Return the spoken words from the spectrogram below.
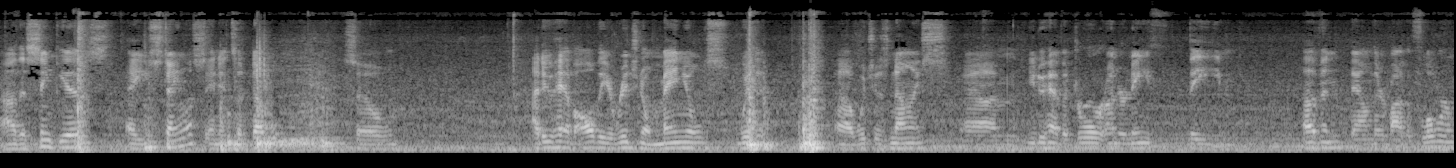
Uh, the sink is a stainless and it's a double. So I do have all the original manuals with it, uh, which is nice. Um, you do have a drawer underneath the oven down there by the floor.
